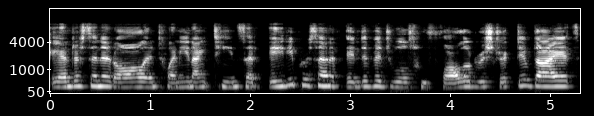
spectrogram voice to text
Anderson et al. in 2019 said 80% of individuals who followed restrictive diets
